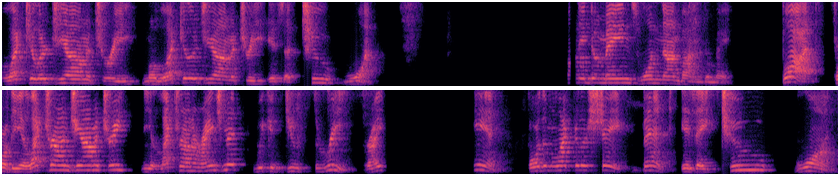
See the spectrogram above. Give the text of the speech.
Molecular geometry, molecular geometry is a two, one. Bonding domains, one non-bonding domain. But for the electron geometry, the electron arrangement, we could do three, right? In for the molecular shape, bent is a two, one,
